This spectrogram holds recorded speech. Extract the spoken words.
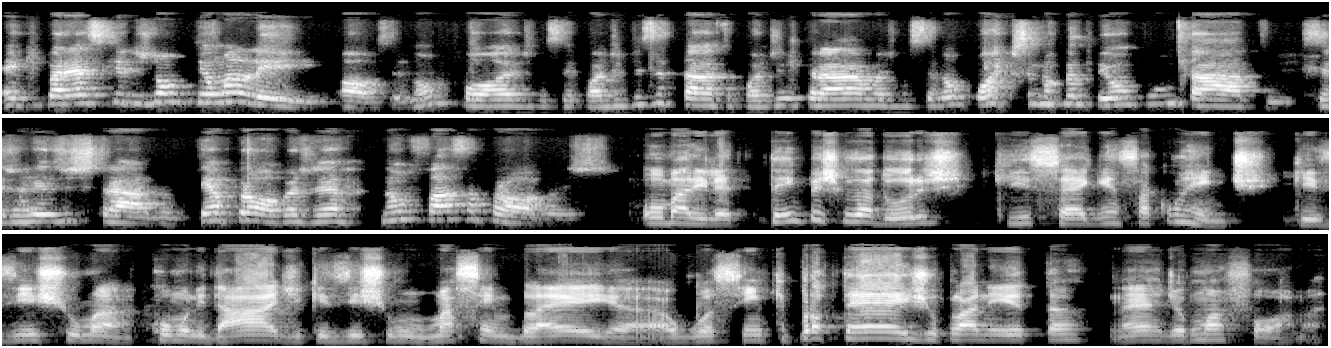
é que parece que eles não têm uma lei. Ó, você não pode, você pode visitar, você pode entrar, mas você não pode manter um contato, seja registrado. Tenha provas, né? Não faça provas. Ô Marília, tem pesquisadores que seguem essa corrente, que existe uma comunidade, que existe uma assembleia, algo assim, que protege o planeta, né, de alguma forma.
